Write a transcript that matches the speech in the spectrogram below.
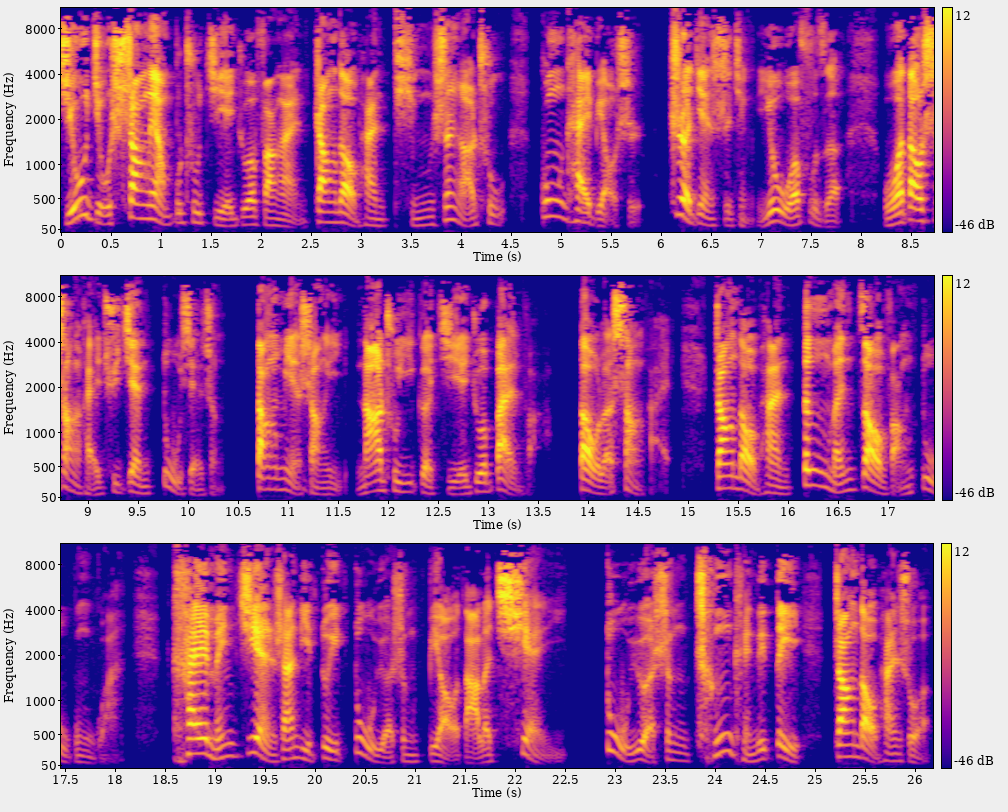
久久商量不出解决方案，张道攀挺身而出，公开表示这件事情由我负责。我到上海去见杜先生，当面商议，拿出一个解决办法。到了上海，张道攀登门造访杜公馆，开门见山地对杜月笙表达了歉意。杜月笙诚恳地对张道攀说。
